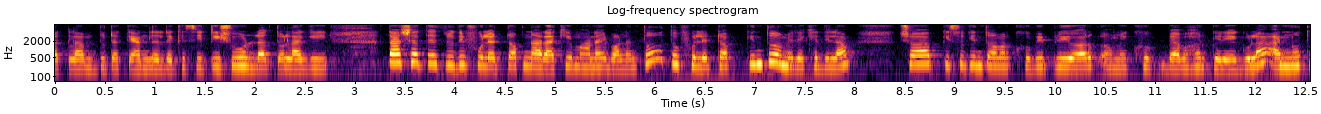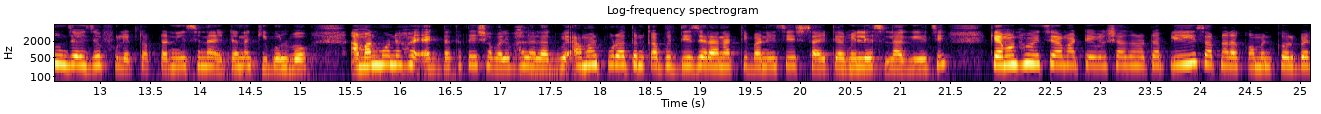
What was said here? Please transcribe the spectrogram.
রাখলাম, দুটা ক্যান্ডেল রেখেছি, টিস্যু হোল্ডার তো লাগি। তার সাথে যদি ফুলের টপ না রাখি মানাই বলেন তো? তো ফুলের টপ কিন্তু আমি রেখে দিলাম। সব কিছু কিন্তু আমার খুবই প্রিয় আর আমি খুব ব্যবহার করি এগুলা। আর নতুন যে যে ফুলের টপটা নিয়েছি না, এটা না কি বলব? আমার মনে হয় এক দেখাতেই সবারই ভালো লাগবে। আমার পুরাতন কাপড় দিয়ে যে রানারটি বানিয়েছি, সাইডে আমি লেস লাগিয়েছি। কেমন হয়েছে আমার টেবিল সাজানোটা? প্লিজ আপনারা কমেন্ট করবেন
